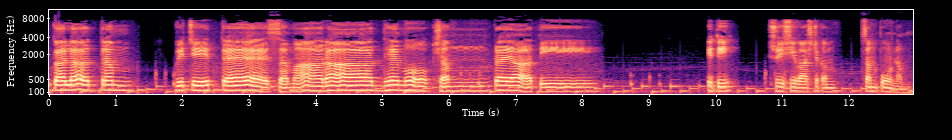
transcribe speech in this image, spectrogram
कलत्रं विचित्रे मोक्षं प्रयाति। इति श्रीशिवाष्टकं सम्पूर्णम्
